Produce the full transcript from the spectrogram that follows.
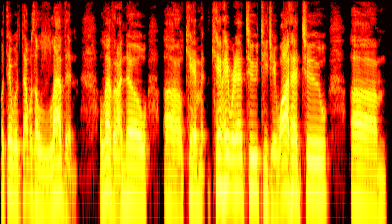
but there was that was 11 11. I know uh, Cam Cam Heyward had two, TJ Watt had two, um,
